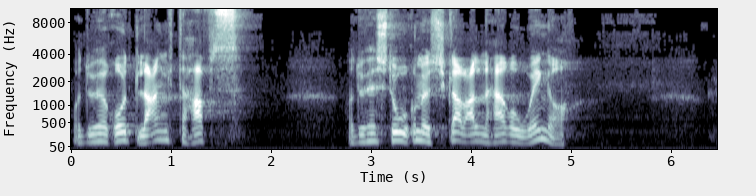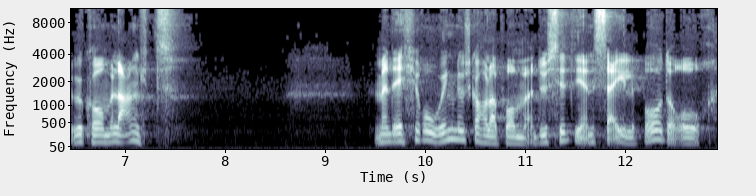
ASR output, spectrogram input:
Og du har rodd langt til havs. Og du har store muskler av all denne roinga. Du har kommet langt. Men det er ikke roing du skal holde på med. Du sitter i en seilbåt og ror.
